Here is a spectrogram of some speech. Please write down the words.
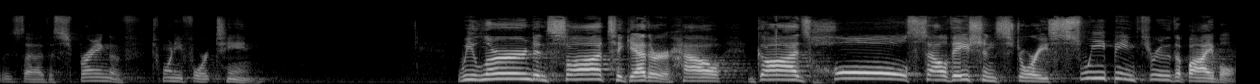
It was uh, the spring of 2014. We learned and saw together how God's whole salvation story, sweeping through the Bible,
